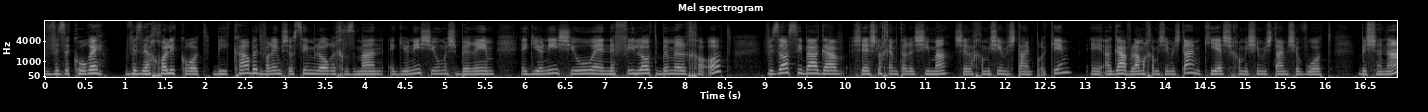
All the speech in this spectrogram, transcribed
וזה קורה. וזה יכול לקרות, בעיקר בדברים שעושים לאורך זמן. הגיוני שיהיו משברים, הגיוני שיהיו אה, נפילות במרכאות, וזו הסיבה, אגב, שיש לכם את הרשימה של ה-52 פרקים. אה, אגב, למה 52? כי יש 52 שבועות בשנה,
